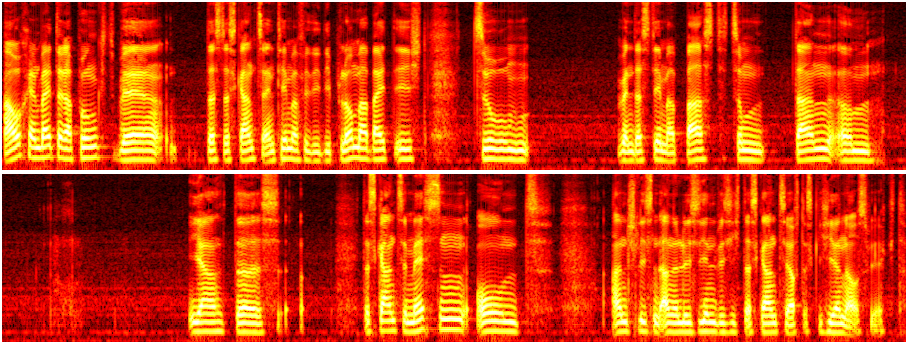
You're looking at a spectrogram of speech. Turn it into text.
auch ein weiterer Punkt wäre, dass das Ganze ein Thema für die Diplomarbeit ist, zum, wenn das Thema passt, zum dann ähm, ja, das, das Ganze messen und anschließend analysieren, wie sich das Ganze auf das Gehirn auswirkt.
